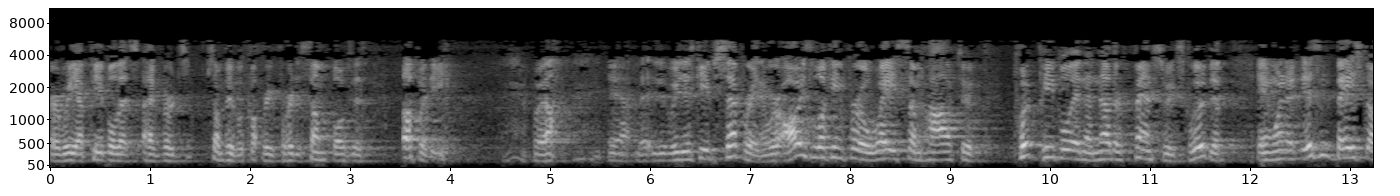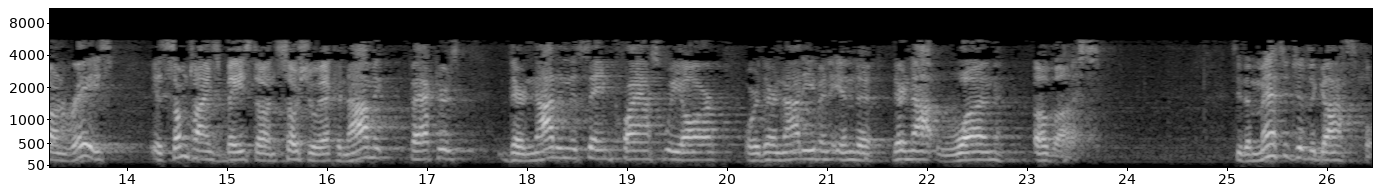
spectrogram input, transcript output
Or we have people that I've heard some people refer to some folks as uppity. Well, yeah, we just keep separating. We're always looking for a way somehow to put people in another fence to exclude them. And when it isn't based on race, it's sometimes based on socioeconomic factors. They're not in the same class we are, or they're not even in the, they're not one of us. See, the message of the gospel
